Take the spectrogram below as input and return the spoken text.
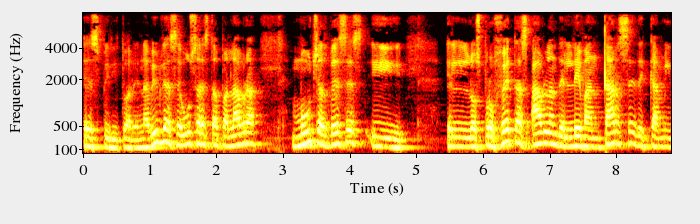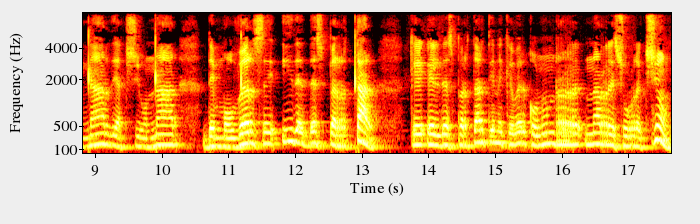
espiritual. En la Biblia se usa esta palabra muchas veces y los profetas hablan de levantarse, de caminar, de accionar, de moverse y de despertar, que el despertar tiene que ver con una resurrección.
